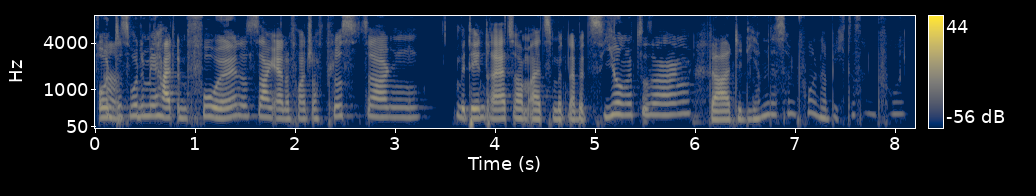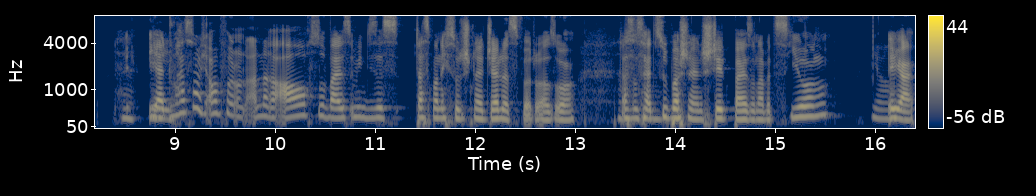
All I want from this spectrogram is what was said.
Und Ah. das wurde mir halt empfohlen, sozusagen eher eine Freundschaft plus sozusagen, mit den Dreier zu haben, als mit einer Beziehung sozusagen. Warte, die haben das empfohlen. Habe ich das empfohlen? Hä? Ja, du hast, glaube ich, auch empfohlen und andere auch, so, weil es irgendwie dieses, dass man nicht so schnell jealous wird oder so. Dass es halt super schnell entsteht bei so einer Beziehung. Ja. Egal.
